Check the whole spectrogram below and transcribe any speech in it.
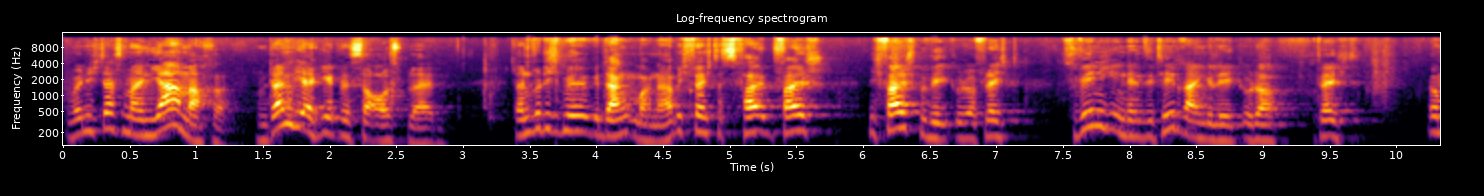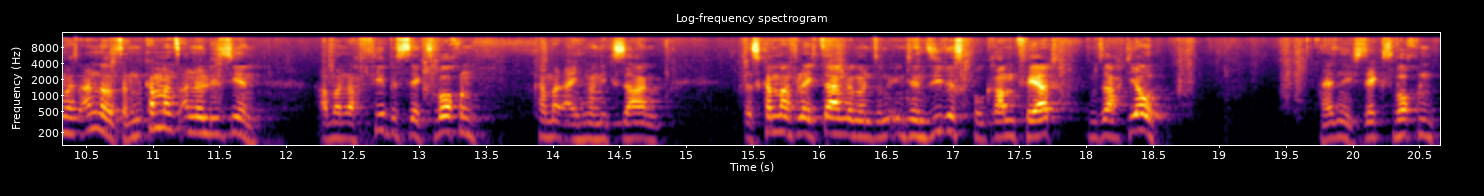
Und wenn ich das mal ein Jahr mache und dann die Ergebnisse ausbleiben, dann würde ich mir Gedanken machen. Da habe ich vielleicht das falsch nicht falsch bewegt oder vielleicht zu wenig Intensität reingelegt oder vielleicht irgendwas anderes. Dann kann man es analysieren. Aber nach vier bis sechs Wochen kann man eigentlich noch nichts sagen. Das kann man vielleicht sagen, wenn man so ein intensives Programm fährt und sagt, yo, weiß nicht, sechs Wochen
